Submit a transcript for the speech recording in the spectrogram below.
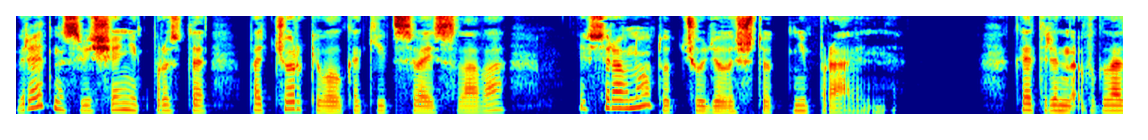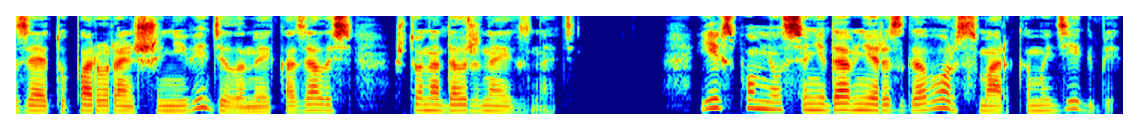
Вероятно, священник просто подчеркивал какие-то свои слова — и все равно тут чудилось что-то неправильное. Кэтрин в глаза эту пару раньше не видела, но ей казалось, что она должна их знать. Ей вспомнился недавний разговор с Марком и Дигби.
